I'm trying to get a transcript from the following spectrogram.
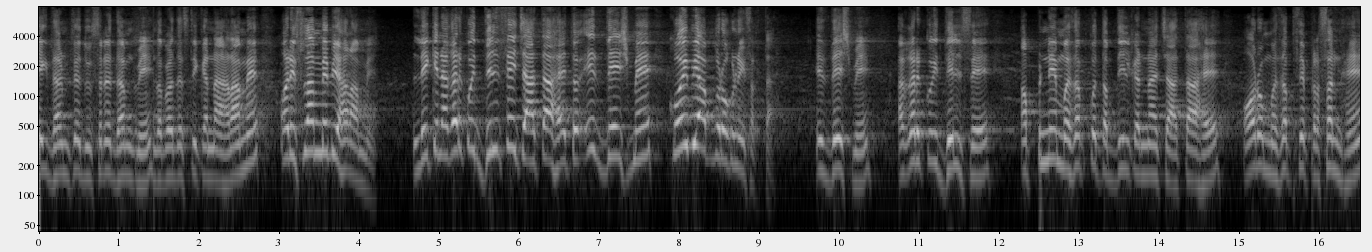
एक धर्म से दूसरे धर्म में ज़बरदस्ती करना हराम है और इस्लाम में भी हराम है। लेकिन अगर कोई दिल से चाहता है तो इस देश में कोई भी आपको रोक नहीं सकता। इस देश में अगर कोई दिल से अपने मज़हब को तब्दील करना चाहता है और वो मज़हब से प्रसन्न है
